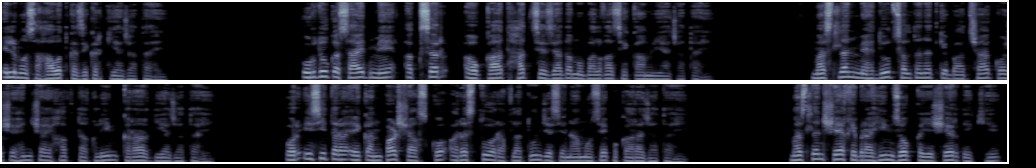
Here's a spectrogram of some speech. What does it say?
علم و صحاوت کا ذکر کیا جاتا ہے۔ اردو قصائد میں اکثر اوقات حد سے زیادہ مبالغہ سے کام لیا جاتا ہے۔ مثلا محدود سلطنت کے بادشاہ کو شہنشاہ ہفت تقلیم قرار دیا جاتا ہے اور اسی طرح ایک ان پڑھ شخص کو ارستو اور افلاطون جیسے ناموں سے پکارا جاتا ہے۔ مثلا شیخ ابراہیم ذوق کا یہ شعر دیکھیے۔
